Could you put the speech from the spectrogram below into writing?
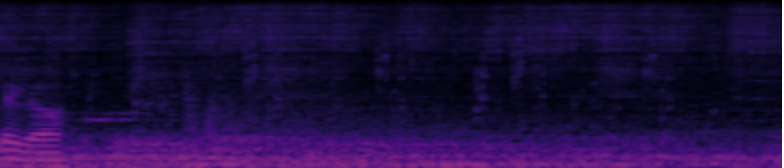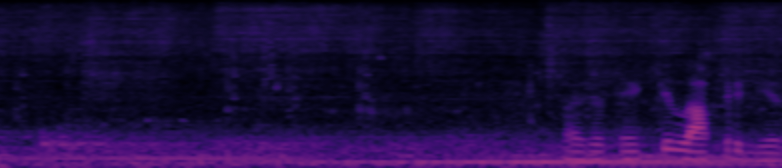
Legal. Mas eu tenho que ir lá primeiro.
